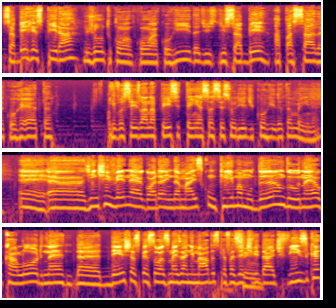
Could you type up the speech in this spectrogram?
saber respirar junto com a, com a corrida, de, de saber a passada correta, e vocês lá na Pace têm essa assessoria de corrida também, né? É, a gente vê, né, agora ainda mais com o clima mudando, né, o calor, né, da, deixa as pessoas mais animadas para fazer Sim. atividade física.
